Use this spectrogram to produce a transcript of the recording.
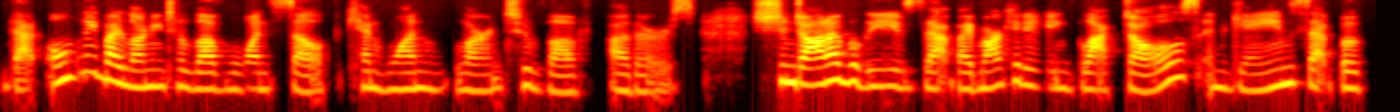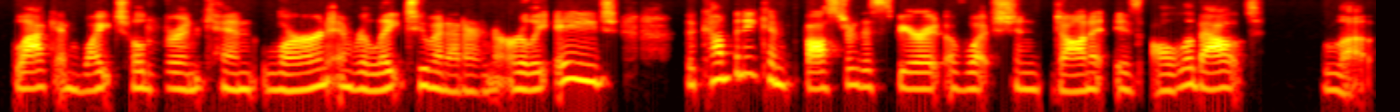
that only by learning to love oneself can one learn to love others. Shindana believes that by marketing Black dolls and games that both Black and white children can learn and relate to and at an early age, the company can foster the spirit of what Shindana is all about love.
